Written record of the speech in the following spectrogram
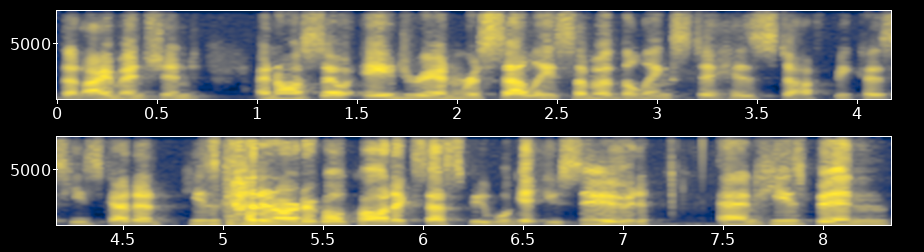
that I mentioned and also Adrian Roselli some of the links to his stuff because he's got a he's got an article called accessiBe will get you sued and he's been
